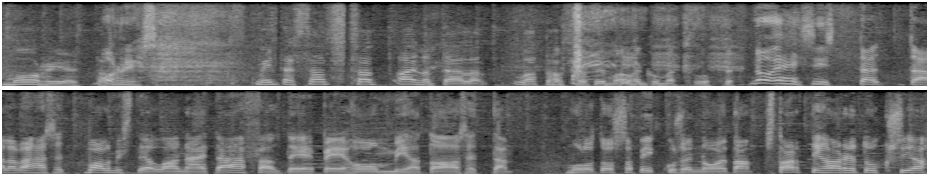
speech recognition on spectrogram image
Morjesta. Morjes. Mitä sä oot, sä oot aina täällä latausasemalla, kun mä tulen? No ei siis tä- täällä vähän se valmistellaan näitä FLTP-hommia taas, että Mulla on tossa pikkusen noita starttiharjoituksia.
